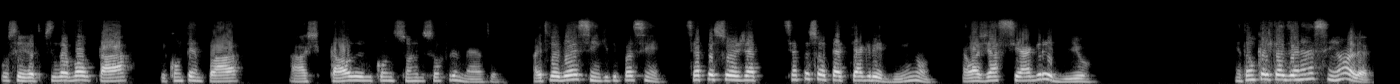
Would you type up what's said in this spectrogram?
Ou seja, tu precisa voltar e contemplar as causas e condições de sofrimento. Aí tu vai ver assim, que tipo assim, se a pessoa já, se a pessoa está te agredindo, ela já se agrediu. Então o que ele está dizendo é assim, olha,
